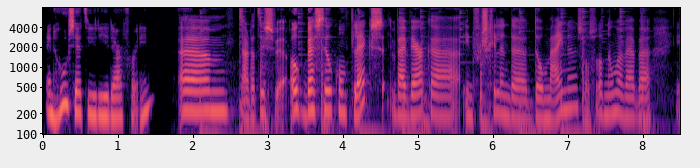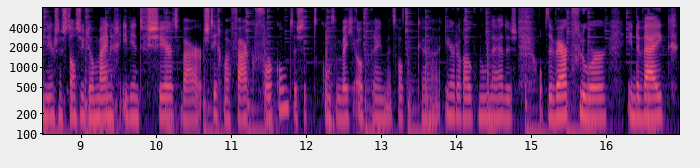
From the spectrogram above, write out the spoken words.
En hoe zetten jullie je daarvoor in? Um, nou, dat is ook best heel complex. Wij werken in verschillende domeinen, zoals we dat noemen. We hebben in eerste instantie domeinen geïdentificeerd waar stigma vaak voorkomt. Dus het komt een beetje overeen met wat ik uh, eerder ook noemde. Hè. Dus op de werkvloer, in de wijk,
